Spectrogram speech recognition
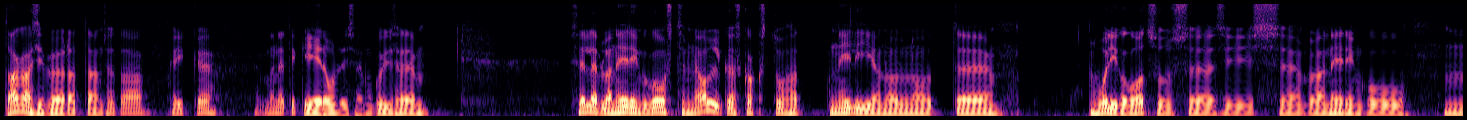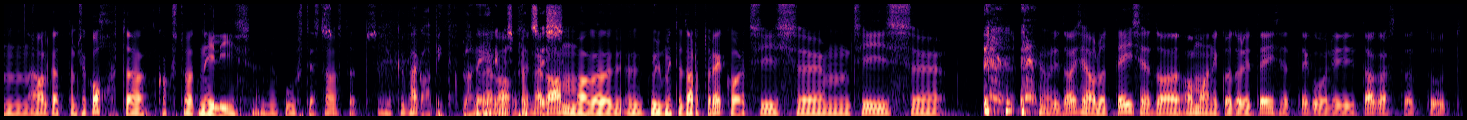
tagasi pöörata on seda kõike mõneti keerulisem, kui see selle planeeringu koostamine algas kaks tuhat neli on olnud äh, volikogu otsus äh, siis äh, planeeringu mm, algatamise kohta kaks tuhat neli, see on kuusteist aastat. see on ikka väga pikk planeerimisprotsess. väga ammu, aga küll mitte Tartu rekord, siis, ähm, siis olid asjaolud teised, omanikud olid teised, tegu oli tagastatud,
